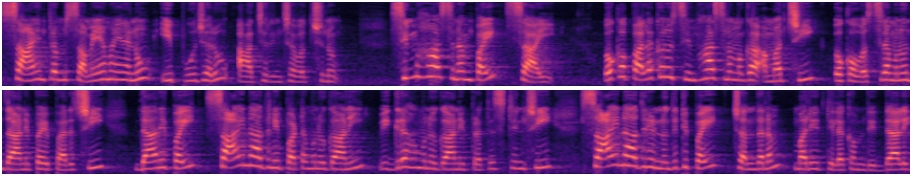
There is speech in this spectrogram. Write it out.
సాయంత్రం సమయమైనను ఈ పూజలు ఆచరించవచ్చును. సింహాసనంపై సాయి. ఒక పలకను సింహాసనముగా అమర్చి ఒక వస్త్రమును దానిపై పరిచి దానిపై సాయినాథుని పటమును గాని విగ్రహమును గాని ప్రతిష్ఠించి సాయినాథుని నుదుటిపై చందనం మరియు తిలకం దిద్దాలి.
